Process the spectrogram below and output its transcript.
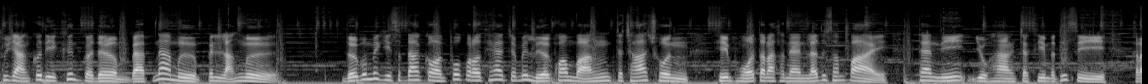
ทุกอย่างก็ดีขึ้นกว่าเดิมแบบหน้ามือเป็นหลังมือ โดยเมื่อไม่กี่สัปดาห์ก่อนพวกเราแทบจะไม่เหลือความหวังจะช้าชน ทีมหัวตารางคะแนนแล้วด้วยซ้ำไป แต้มนี้อยู่ห่างจากทีมอันดับที่4ไกล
